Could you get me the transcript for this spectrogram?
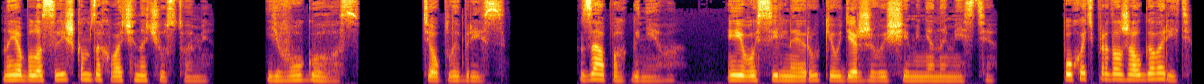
но я была слишком захвачена чувствами. Его голос, теплый бриз, запах гнева и его сильные руки, удерживающие меня на месте. Похоть продолжал говорить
